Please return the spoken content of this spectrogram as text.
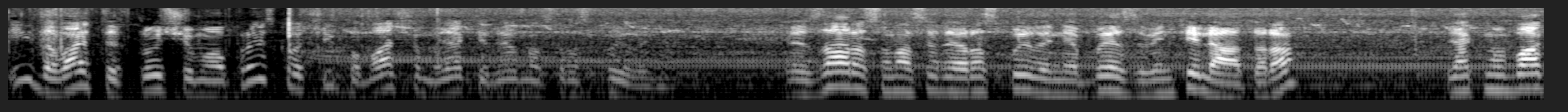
І давайте включимо оприскувач і побачимо, як іде у нас розпилення. Е, Зараз у нас іде розпилення без вентилятора. Як ми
